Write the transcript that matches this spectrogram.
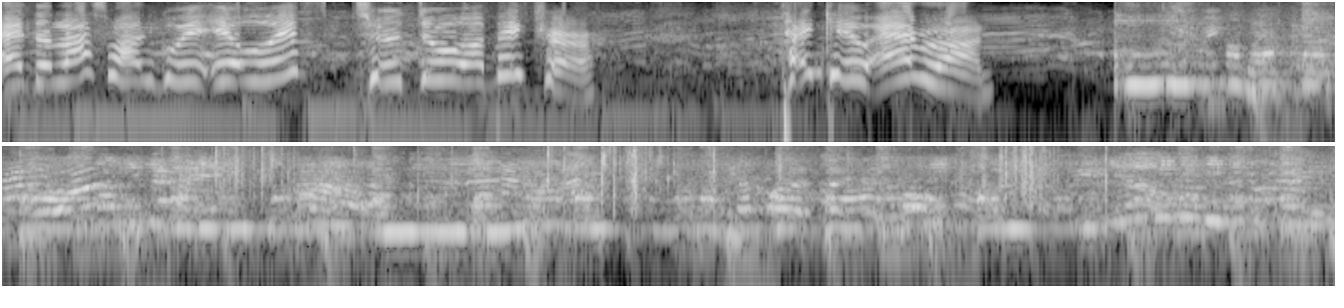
And the last one, we use lift to do a picture. Thank you, everyone.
